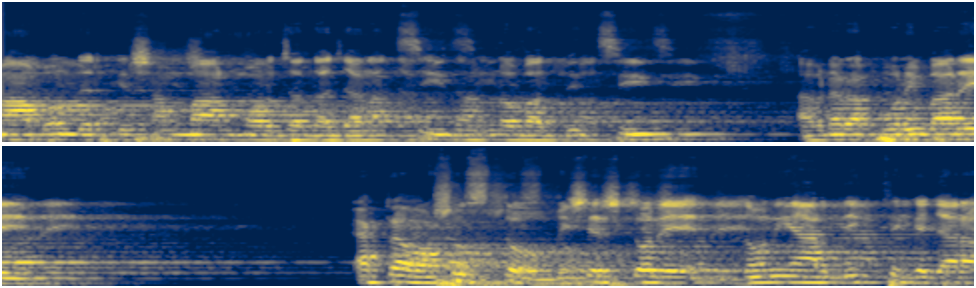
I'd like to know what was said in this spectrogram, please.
মা বোনদেরকে সম্মান, মর্যাদা জানাচ্ছি, ধন্যবাদ দিচ্ছি। আপনারা পরিবারে একটা অসুস্থ, বিশেষ করে দুনিয়ার দিক থেকে যারা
